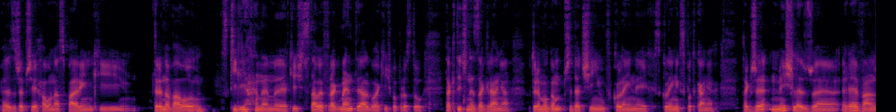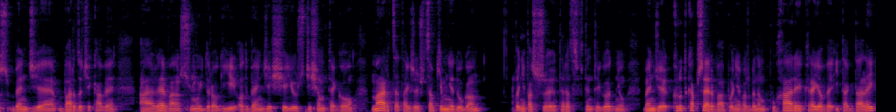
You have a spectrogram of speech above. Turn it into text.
PSG przyjechało na sparring i trenowało mhm z Kilianem jakieś stałe fragmenty albo jakieś po prostu taktyczne zagrania, które mogą przydać się im w kolejnych, w kolejnych spotkaniach. Także myślę, że rewanż będzie bardzo ciekawy, a rewanż, mój drogi, odbędzie się już 10 marca, także już całkiem niedługo ponieważ teraz w tym tygodniu będzie krótka przerwa, ponieważ będą puchary krajowe i tak dalej,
